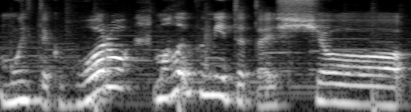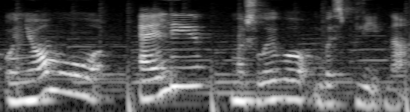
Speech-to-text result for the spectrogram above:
мультик вгору, могли помітити, що у ньому Елі можливо безплідна.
